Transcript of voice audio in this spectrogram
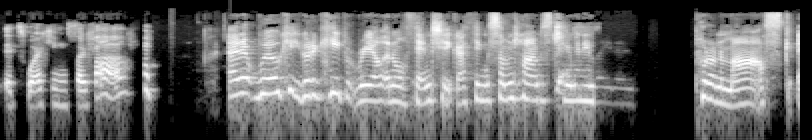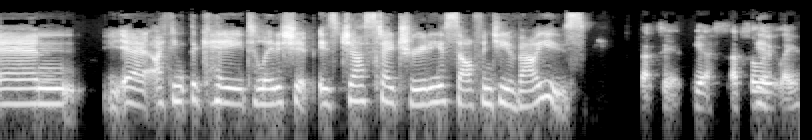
it's working so far. and it will, keep you've got to keep it real and authentic. I think sometimes too yes. many leaders put on a mask and yeah, I think the key to leadership is just stay true to yourself and to your values. That's it. Yes, absolutely. Yeah.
